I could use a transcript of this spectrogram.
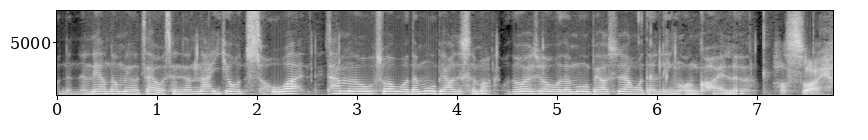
我的能量都没有在我身上，那又手腕他们都说我的目标是什么，我都会说我的目标是让我的灵魂快乐。好帅呀！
